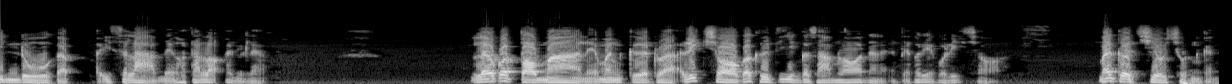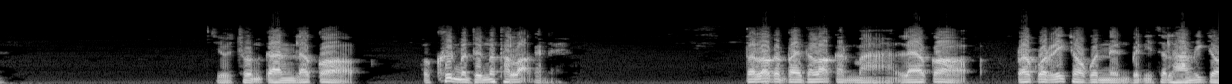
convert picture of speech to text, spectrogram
ฮินดูกับอิสลามเนี่ยเขาทะเลาะกันอยู่แล้ว แล้วก็ต่อมาเนี่ยมันเกิดว่าริกชอ ก็คือที่ยิงก็สามล้อนั่นแหละแต่เขาเรียกว่าริกชอ มันเกิดเฉียวชนกัน เฉียวชนกันแล้วก็ขึ้นมาถึงก็ทะเลาะกันเลยทะเลาะกันไปทะเลาะกันมา แล้วก็ปรากฏ rickshaw คนหนึ่งเป็นอิสลาม rickshaw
